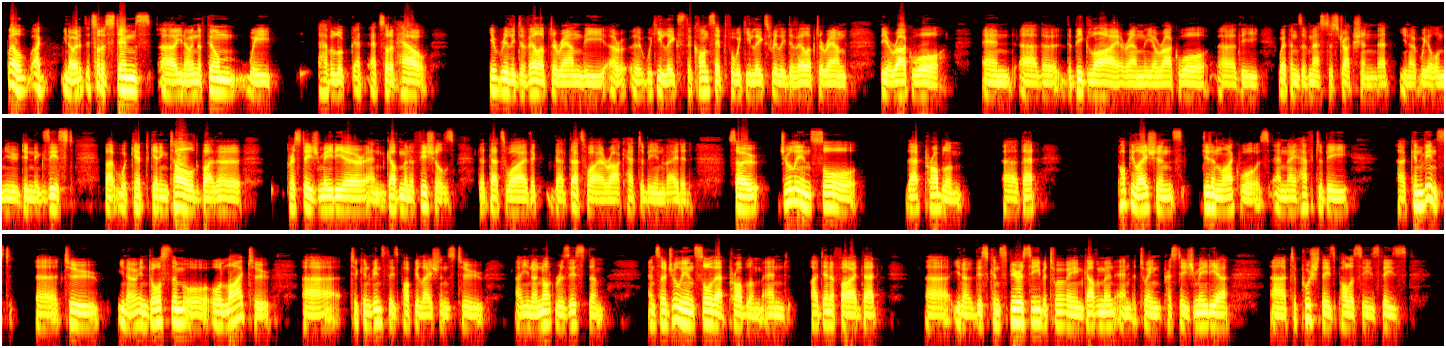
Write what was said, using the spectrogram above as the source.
Well, I, you know, it, it sort of stems, uh, you know, in the film, we have a look at, at sort of how it really developed around the uh, uh, WikiLeaks. The concept for WikiLeaks really developed around the Iraq War and uh, the the big lie around the Iraq War, uh, the weapons of mass destruction that you know we all knew didn't exist, but were kept getting told by the prestige media and government officials that that's why the that that's why Iraq had to be invaded. So Julian saw that problem uh, that populations didn't like wars and they have to be uh, convinced uh, to you know endorse them or or lied to uh, to convince these populations to uh, you know not resist them. And so Julian saw that problem and identified that uh, you know this conspiracy between government and between prestige media uh, to push these policies, these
